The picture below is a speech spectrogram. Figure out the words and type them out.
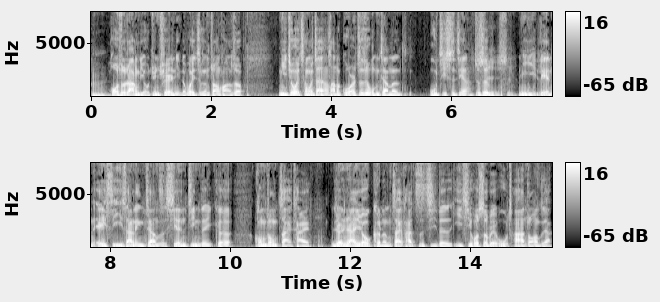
嗯，或者说让友军确认你的位置跟状况的时候，你就会成为战场上的孤儿。这是我们讲的误击事件啊，就是是你连 AC 一三零这样子先进的一个空中载台，仍然有可能在他自己的仪器或设备误差的状况之下。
